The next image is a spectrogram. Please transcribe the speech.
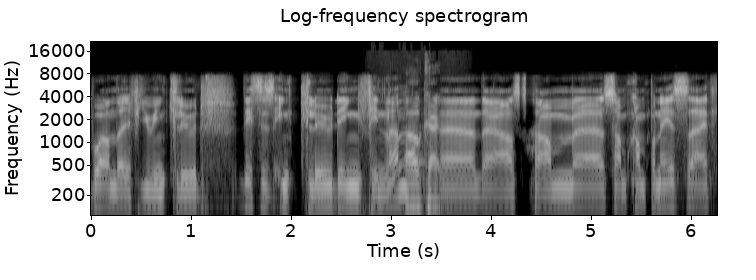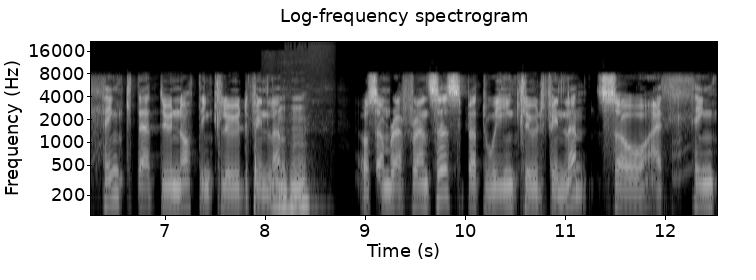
wonder if you include. This is including Finland. Okay. Uh, there are some uh, some companies I think that do not include Finland. Mm-hmm or some references, but we include Finland. So I think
